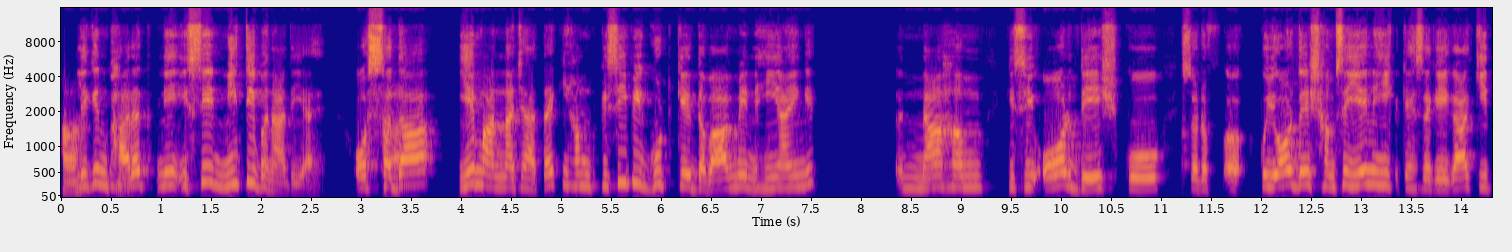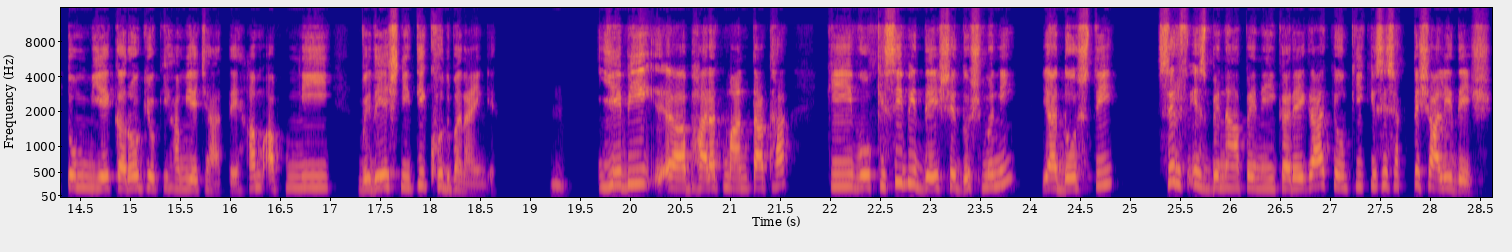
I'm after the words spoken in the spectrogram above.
हाँ, लेकिन। भारत ने इसे नीति बना दिया है और सदा हाँ, ये मानना चाहता है कि हम किसी भी गुट के दबाव में नहीं आएँगे ना हम किसी और देश को of, uh, कोई और देश हमसे ये नहीं कह सकेगा कि तुम ये करो क्योंकि हम ये चाहते हैं हम अपनी विदेश नीति खुद बनाएँगे हम्म। ये भी भारत मानता था कि वो किसी भी देश से दुश्मनी या दोस्ती सिर्फ़ इस बिना पे नहीं करेगा क्योंकि किसी शक्तिशाली देश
